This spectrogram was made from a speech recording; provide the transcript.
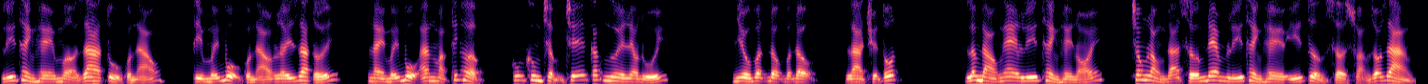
Lý Thành Hề mở ra tủ quần áo, tìm mấy bộ quần áo lấy ra tới, này mấy bộ ăn mặc thích hợp, cũng không chậm trễ các ngươi leo núi. Nhiều vận động vận động, là chuyện tốt. Lâm Đào nghe Lý Thành Hề nói, trong lòng đã sớm đem Lý Thành Hề ý tưởng sở soạn rõ ràng.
